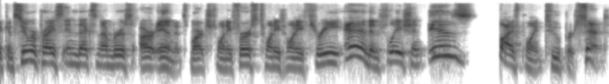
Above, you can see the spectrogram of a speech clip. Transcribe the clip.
The consumer price index numbers are in. It's March 21st, 2023, and inflation is 5.2%,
